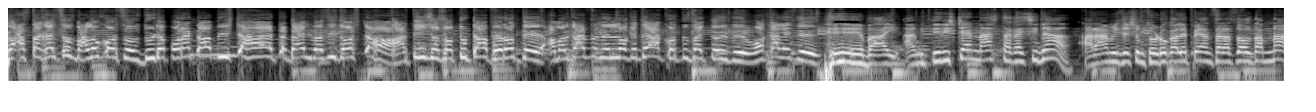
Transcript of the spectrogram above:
নাস্তা খাইছোস ভালো করছোস। দুইটা পরাটা বিশ টাকা একটা ডাইল ভাজি দশ টাকা আর তিনশো সত্তর টাকা গার্লফ্রেন্ডের লোকে দেখা করতে চাইতে হইবে ওকালে দে ভাই আমি নাস্তা খাইছি না। আর আমি যেসব ছোট কালে প্যান্ট ছাড়া চলতাম না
